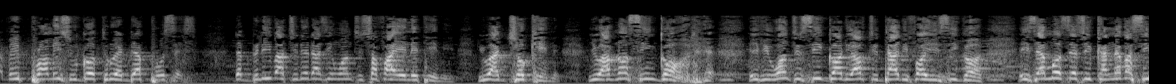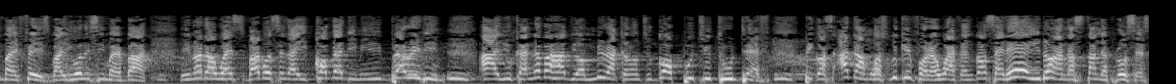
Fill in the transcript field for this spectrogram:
Every promise will go through a death process. The believer today doesn't want to suffer anything. You are joking. You have not seen God. If you want to see God, you have to die before you see God. He said, Moses, you can never see my face, but you only see my back. In other words, Bible says that he covered him, he buried him. Uh, you can never have your miracle until God put you through death. Because Adam was looking for a wife and God said, hey, you don't understand the process.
